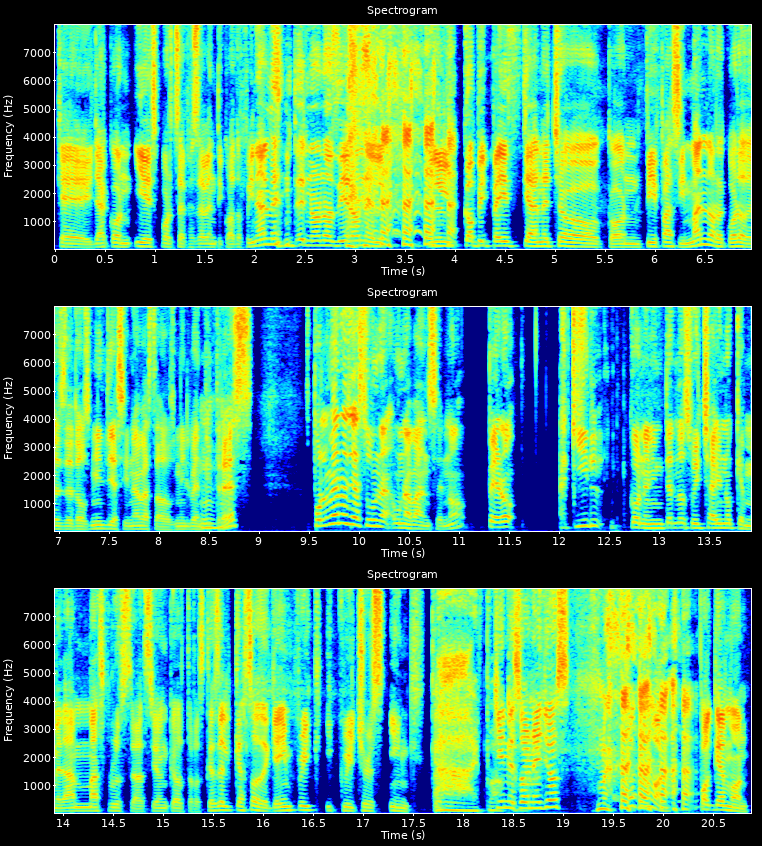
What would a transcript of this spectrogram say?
que ya con EA Sports FC24 finalmente no nos dieron el, copy-paste que han hecho con FIFA, si mal no recuerdo, desde 2019 hasta 2023. Por lo menos ya es un avance, ¿no? Pero Aquí con el Nintendo Switch hay uno que me da más frustración que otros, que es el caso de Game Freak y Creatures Inc. ¿Quiénes son ellos? Pokémon. Pokémon.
